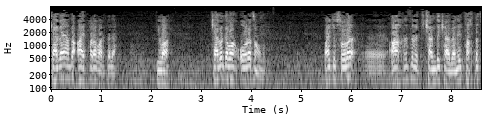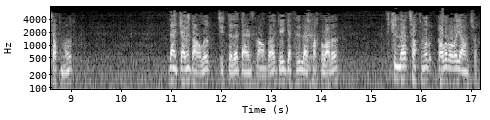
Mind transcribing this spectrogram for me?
Kəbə yanında aypara var belə, divar. Kəbə qabaq oracan olub. Lakin sonra e, axırıncı və tikəndə Kəbəni taxta çatmır. Dənə gəmi dağılır ciddədə, dəniz qanında. Geri gətirirlər taxtaları. Tikirlər çatmır, qalır ora yarımçıq.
